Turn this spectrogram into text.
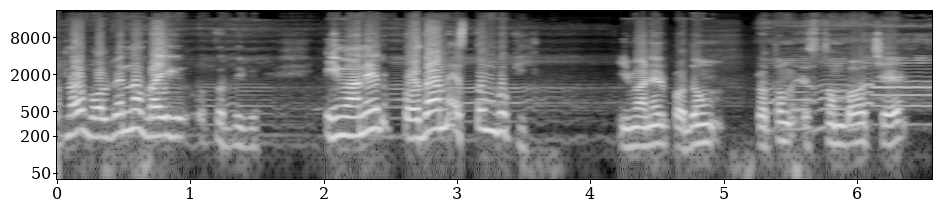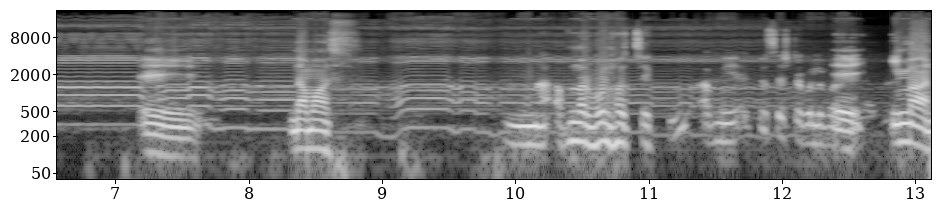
আপনারা বলবেন না ভাই উত্তর দিবে। ইমানের প্রধান স্তম্ভ কি? ইমানের প্রথম প্রথম স্তম্ভ হচ্ছে এই নামাজ। না, আপনার ভুল হচ্ছে একটু। আপনি একটু চেষ্টা করলে ইমান।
